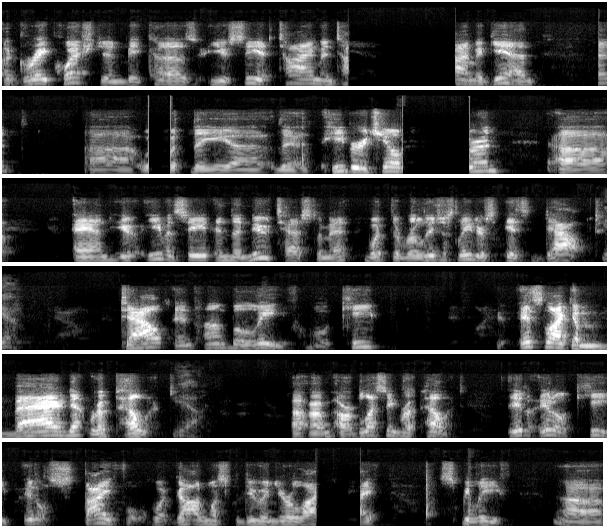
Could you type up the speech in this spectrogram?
a great question because you see it time and time, time again uh, with the uh, the Hebrew children, uh, and you even see it in the New Testament with the religious leaders. It's doubt. Yeah. Doubt and unbelief will keep. It's like a magnet repellent. yeah. our blessing repellent. It'll, it'll keep, it'll stifle what God wants to do in your life. Belief. Uh,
